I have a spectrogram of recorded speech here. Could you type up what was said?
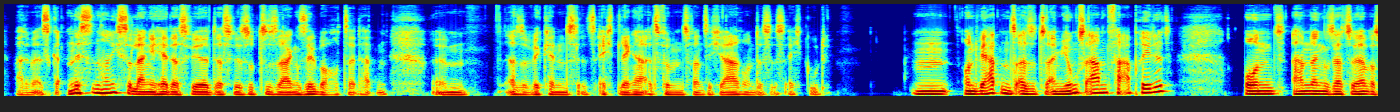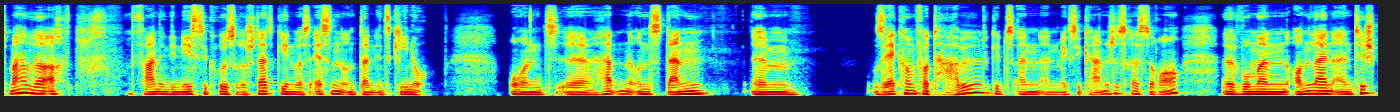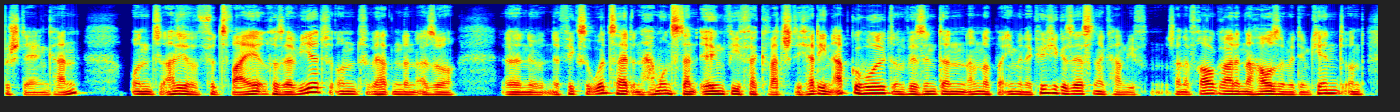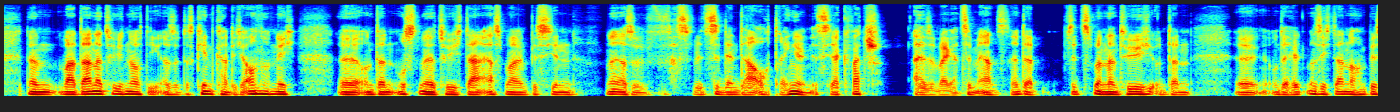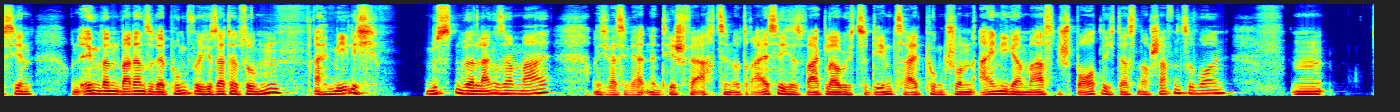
warte mal, es ist noch nicht so lange her, dass wir, dass wir sozusagen Silberhochzeit hatten. Ähm, also wir kennen uns jetzt echt länger als 25 Jahre und das ist echt gut. Mm, und wir hatten uns also zu einem Jungsabend verabredet und haben dann gesagt, so, ja, was machen wir? Ach, fahren in die nächste größere Stadt, gehen was essen und dann ins Kino. Und äh, hatten uns dann ähm, sehr komfortabel. Gibt es ein, ein mexikanisches Restaurant, äh, wo man online einen Tisch bestellen kann. Und hatte ich für zwei reserviert und wir hatten dann also äh, eine, eine fixe Uhrzeit und haben uns dann irgendwie verquatscht. Ich hatte ihn abgeholt und wir sind dann, haben noch bei ihm in der Küche gesessen, dann kam die, seine Frau gerade nach Hause mit dem Kind und dann war da natürlich noch die, also das Kind kannte ich auch noch nicht äh, und dann mussten wir natürlich da erstmal ein bisschen, ne, also was willst du denn da auch drängeln, ist ja Quatsch. Also mal ganz im Ernst, ne? da sitzt man natürlich und dann äh, unterhält man sich dann noch ein bisschen. Und irgendwann war dann so der Punkt, wo ich gesagt habe, so, hm, allmählich müssten wir langsam mal. Und ich weiß nicht, wir hatten einen Tisch für 18.30 Uhr. Es war, glaube ich, zu dem Zeitpunkt schon einigermaßen sportlich, das noch schaffen zu wollen. Hm,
